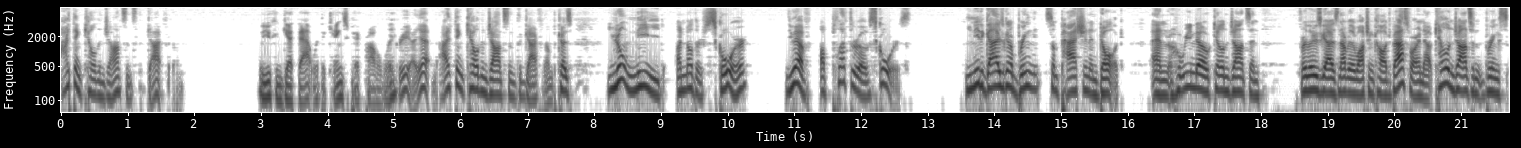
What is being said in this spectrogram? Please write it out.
I think Keldon Johnson's the guy for them. Well, you can get that with the Kings pick, I probably. agree. Yeah, I think Keldon Johnson's the guy for them because you don't need another scorer. You have a plethora of scores. You need a guy who's going to bring some passion and dog. And we know Keldon Johnson, for those guys not really watching college basketball right now, Keldon Johnson brings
